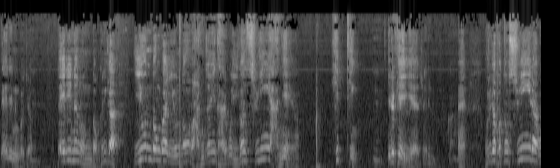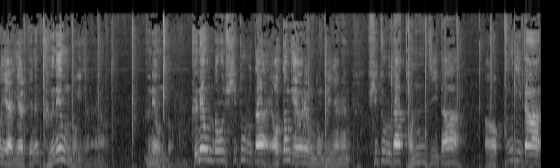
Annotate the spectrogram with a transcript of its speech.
때리는 거죠. 때리는 운동. 그러니까 이 운동과 이 운동은 완전히 다르고 이건 스윙이 아니에요. 히팅. 예. 이렇게 얘기해야죠. 네. 우리가 보통 스윙이라고 이야기할 때는 근해 운동이잖아요. 근해 운동. 근해 운동은 휘두르다 어떤 계열의 운동들이냐면 휘두르다, 던지다, 어, 뿌리다,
